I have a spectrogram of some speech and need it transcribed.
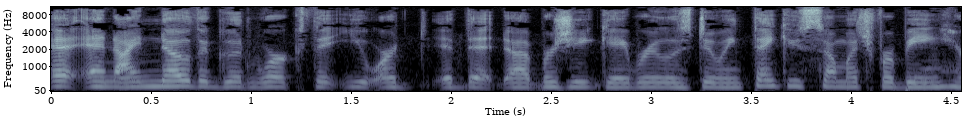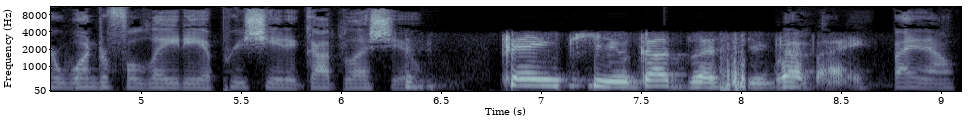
A- And I know the good work that you are, that uh, Brigitte Gabriel is doing. Thank you so much for being here. Wonderful lady. Appreciate it. God bless you. Thank you. God bless you. Bye bye. Bye now.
